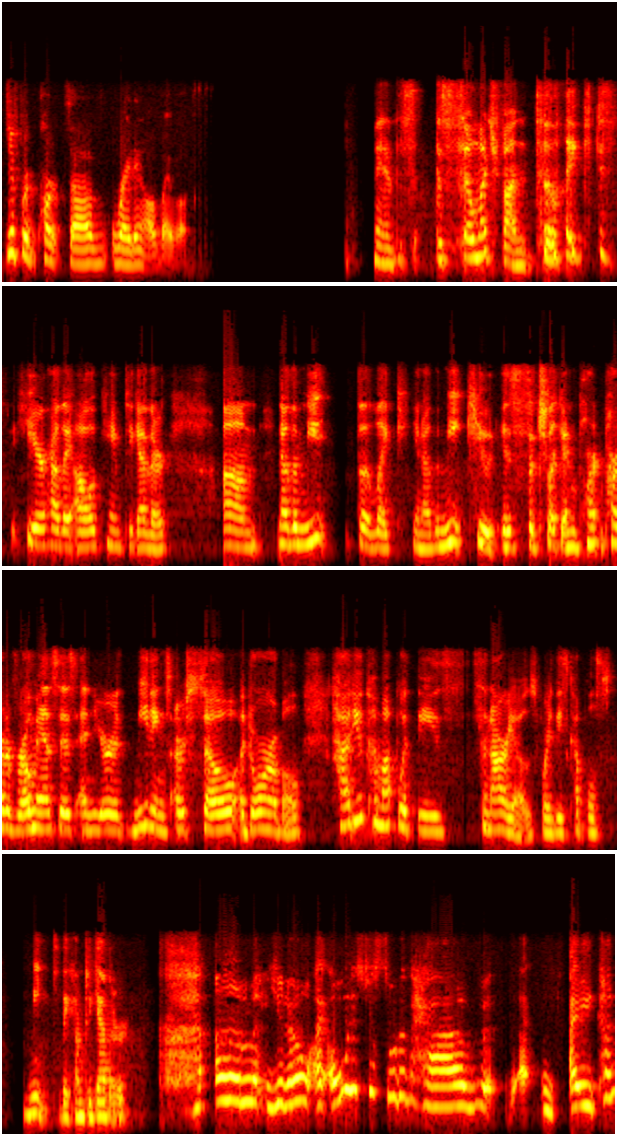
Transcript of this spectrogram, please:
different parts of writing all of my books man, this, this is so much fun to like just hear how they all came together. Um, now the meet, the like, you know, the meet cute is such like an important part of romances, and your meetings are so adorable. How do you come up with these scenarios where these couples meet? They come together. Um, you know, I always just sort of have, I kind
